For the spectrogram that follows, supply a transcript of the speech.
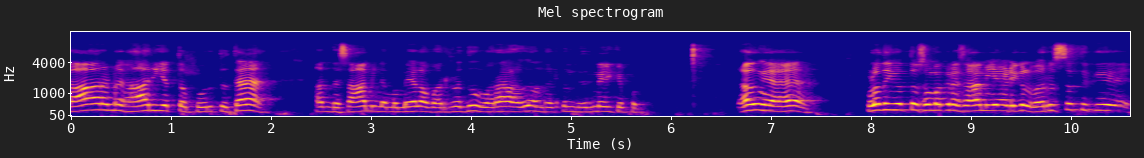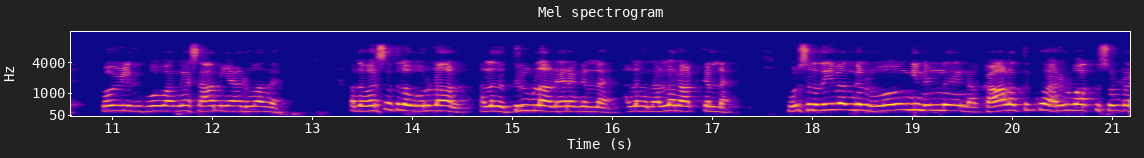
காரண காரியத்தை பொறுத்து தான் அந்த சாமி நம்ம மேல வர்றதும் வராதும் அந்த இடத்துல நிர்ணயிக்கப்படும். அதாவதுங்க குலதெய்வத்தை சுமக்கிற சாமியாடிகள் வருஷத்துக்கு கோவிலுக்கு போவாங்க சாமி ஆடுவாங்க. அந்த வருஷத்துல ஒரு நாள் அல்லது திருவிழா நேரங்கள்ல அல்லது நல்ல நாட்கள்ல ஒரு சில தெய்வங்கள் ஓங்கி நின்று நான் காலத்துக்கும் அருள்வாக்கு சொல்ற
